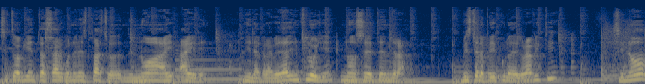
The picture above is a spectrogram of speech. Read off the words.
Si tú avientas algo en el espacio donde no hay aire ni la gravedad influye, no se detendrá. ¿Viste la película de Gravity? Si no,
